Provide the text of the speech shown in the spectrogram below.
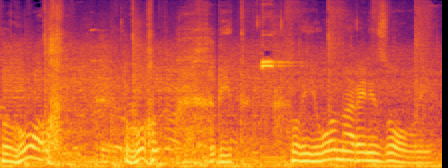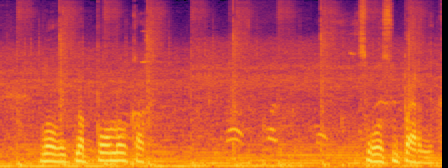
Гол. Гол. Рід. Легіона реалізовує. Ловить на помилках свого суперника.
